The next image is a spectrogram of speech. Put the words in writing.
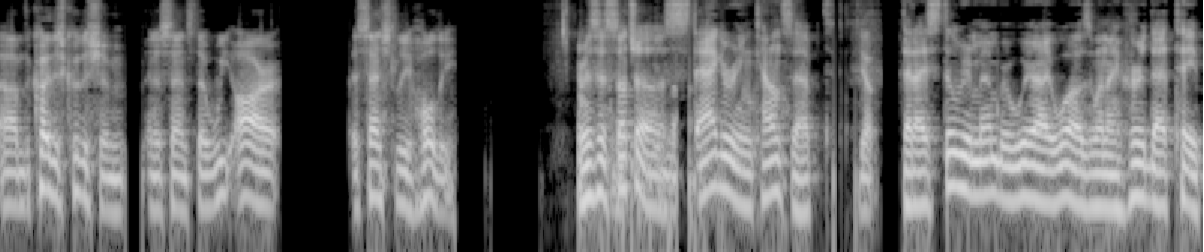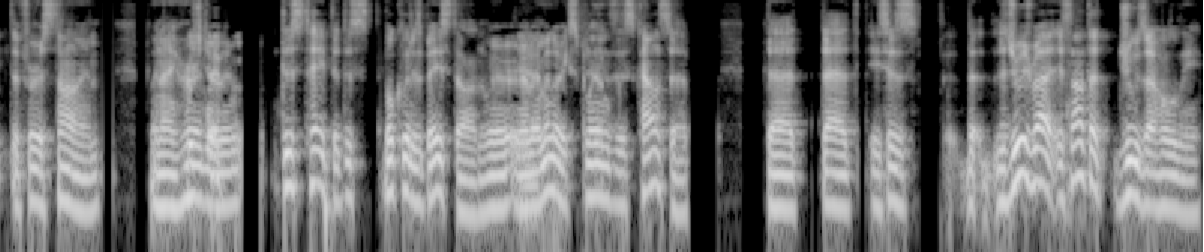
um, the Kodesh Kodeshim in a sense that we are essentially holy. And this is such a staggering concept yep. that I still remember where I was when I heard that tape the first time. When I heard tape? This tape that this booklet is based on, where yeah. Rabbi Miller explains this concept that that he says the, the Jewish body. It's not that Jews are holy.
